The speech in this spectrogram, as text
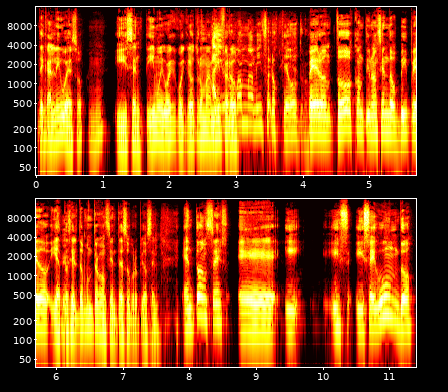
de carne y hueso y sentimos igual que cualquier otro Hay mamífero. unos más mamíferos que otros. Pero todos continúan siendo bípedos y hasta Sí. cierto punto conscientes de su propio ser. Entonces, eh, y, y, y segundo,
